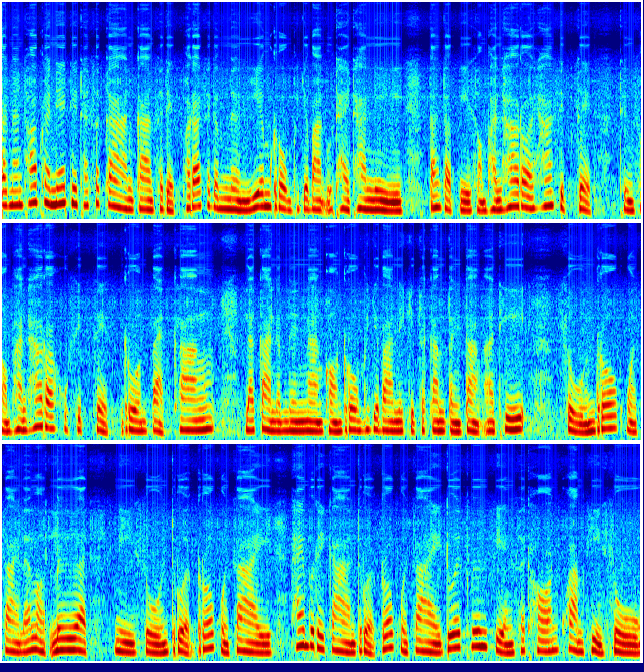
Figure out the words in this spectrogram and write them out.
จากนั้นทอดพระเนตรนิทรรศการการเสด็จพระราชดำเนินเยี่ยมโรงพยาบาลอุทัยธานี ตั้งแต่ปี 2557 ถึง 2567 รวม 8 ครั้ง และการดำเนินงานของโรงพยาบาลในกิจกรรมต่างๆ อาทิ ศูนย์โรคหัวใจและหลอดเลือด มีศูนย์ตรวจโรคหัวใจ ให้บริการตรวจโรคหัวใจด้วยคลื่นเสียงสะท้อนความถี่สูง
